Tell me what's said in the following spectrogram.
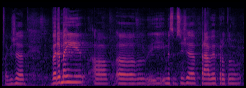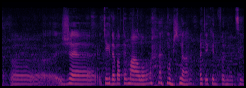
Takže vedeme ji a myslím si, že právě proto, že těch debat je málo možná a těch informací,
